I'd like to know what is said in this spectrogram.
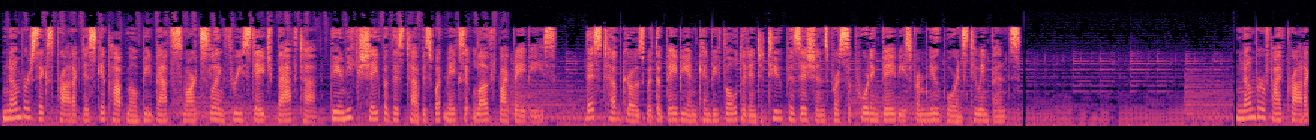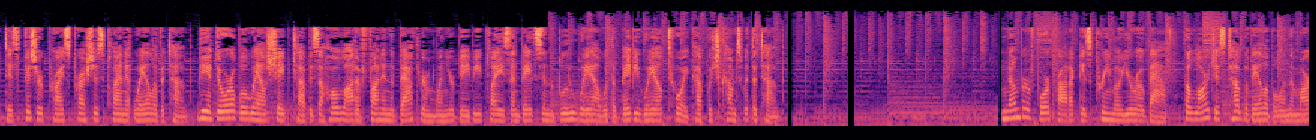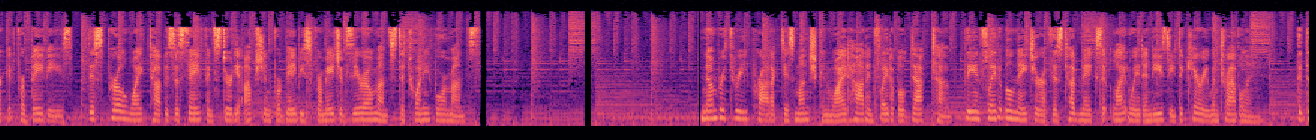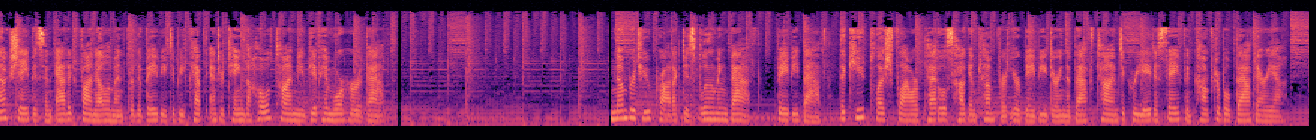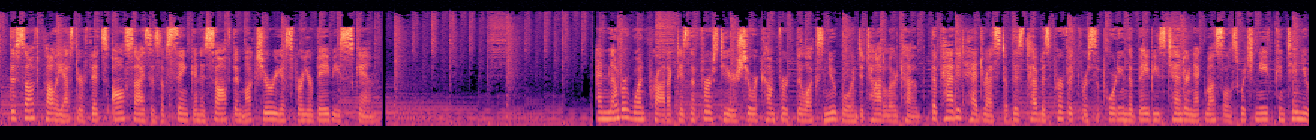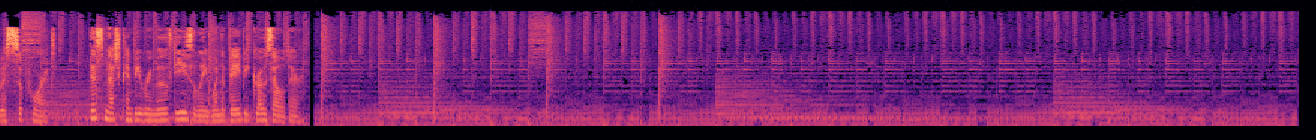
Number 6 product is Skip Hop Moby Bath Smart Sling 3-stage bathtub. The unique shape of this tub is what makes it loved by babies. This tub grows with the baby and can be folded into two positions for supporting babies from newborns to infants. Number 5 product is Fisher Price Precious Planet Whale of a Tub. The adorable whale-shaped tub is a whole lot of fun in the bathroom when your baby plays and bathes in the blue whale with a baby whale toy cup which comes with the tub. Number 4 product is Primo Euro Bath, the largest tub available in the market for babies. This pearl white tub is a safe and sturdy option for babies from age of 0 months to 24 months. Number 3 product is Munchkin White Hot Inflatable Duck Tub. The inflatable nature of this tub makes it lightweight and easy to carry when traveling. The duck shape is an added fun element for the baby to be kept entertained the whole time you give him or her a bath. Number 2 product is Blooming Bath, Baby Bath. The cute plush flower petals hug and comfort your baby during the bath time to create a safe and comfortable bath area. The soft polyester fits all sizes of sink and is soft and luxurious for your baby's skin. And number 1 product is the First Year Sure Comfort Deluxe Newborn to Toddler Tub. The padded headrest of this tub is perfect for supporting the baby's tender neck muscles which need continuous support. This mesh can be removed easily when the baby grows older.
